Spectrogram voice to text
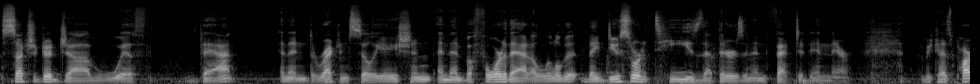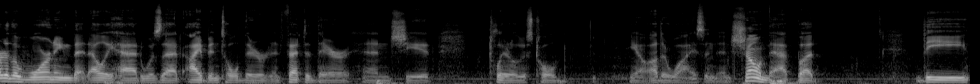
such a good job with that and then the reconciliation. And then before that a little bit they do sort of tease that there's an infected in there. Because part of the warning that ellie had was that i've been told they were infected there and she clearly was told you know otherwise and, and shown that. But the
